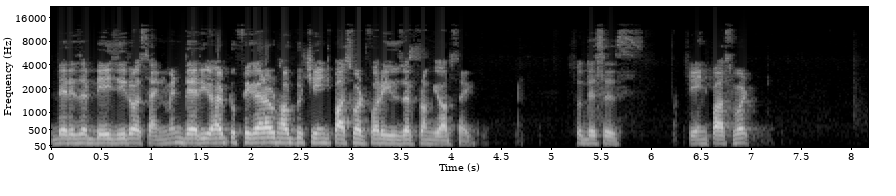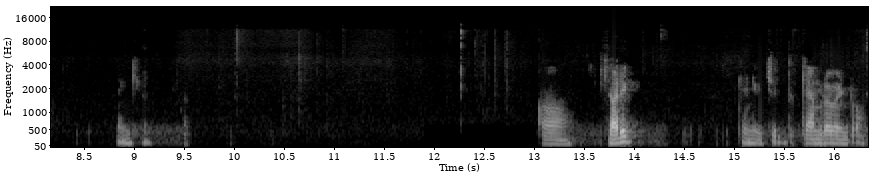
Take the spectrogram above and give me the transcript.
There is a day zero assignment. There you have to figure out how to change password for a user from your side. So this is change password. Thank you. Uh, Sharik, can you check the camera went off?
